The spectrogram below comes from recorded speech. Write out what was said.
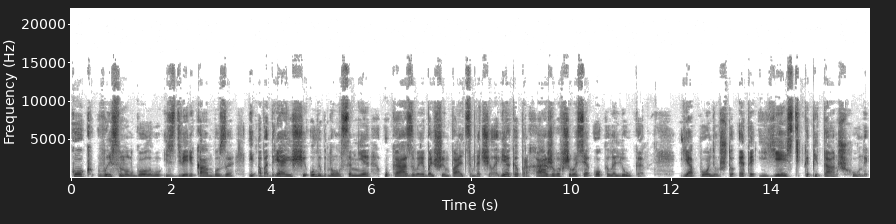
Кок высунул голову из двери камбуза и ободряюще улыбнулся мне, указывая большим пальцем на человека, прохаживавшегося около люка. Я понял, что это и есть капитан шхуны,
